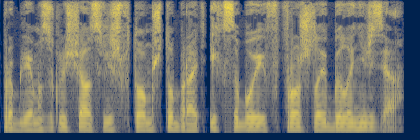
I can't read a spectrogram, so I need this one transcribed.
Проблема заключалась лишь в том, что брать их с собой в прошлое было нельзя.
